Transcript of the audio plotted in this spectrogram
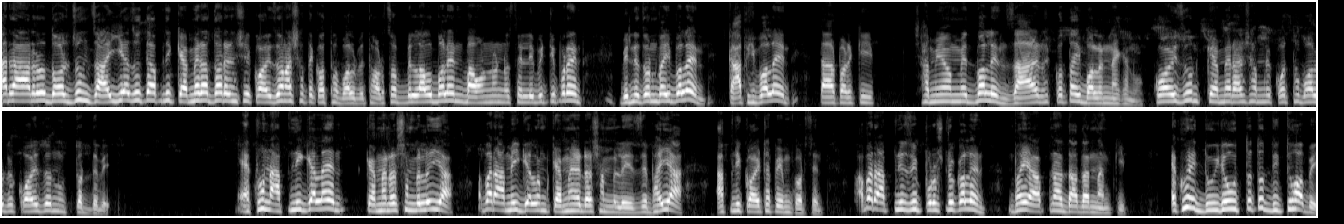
আর আরও দশজন যাইয়া যদি আপনি ক্যামেরা ধরেন, সে কয়জনের সাথে কথা বলবে? থরসব বেলাল বলেন বা অন্যান্য সেলিব্রিটি বলেন, বিনোদন ভাই বলেন, কাফি বলেন, তারপর কি শামী আহমেদ বলেন, যার কথাই বলেন না কেন, কয়জন ক্যামেরার সামনে কথা বলবে, কয়জন উত্তর দেবে? এখন আপনি গেলেন ক্যামেরার সামনে লইয়া, আবার আমি গেলাম ক্যামেরাটার সামনে লইয়া যে, ভাইয়া, আপনি কয়টা প্রেম করছেন? আবার আপনি যদি প্রশ্ন করেন ভাইয়া, আপনার দাদার নাম কি? এখন এই দুইটা উত্তর তো দিতে হবে।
